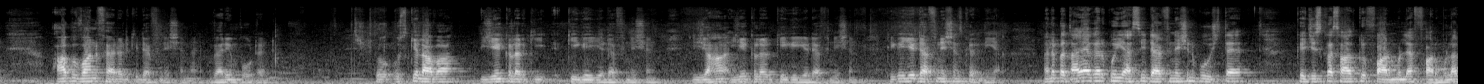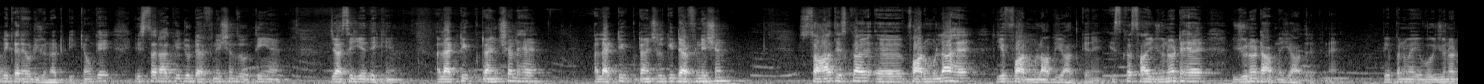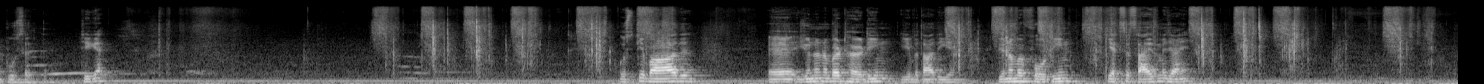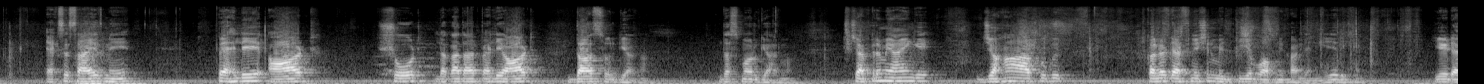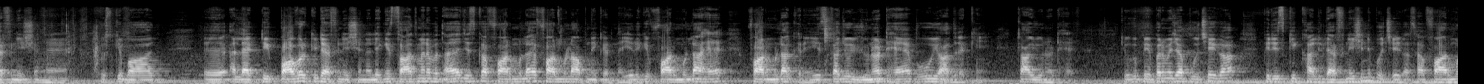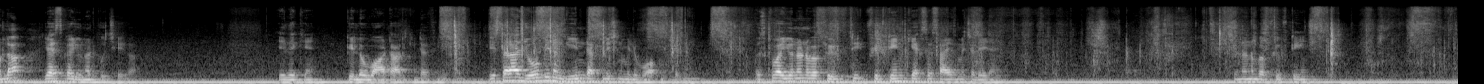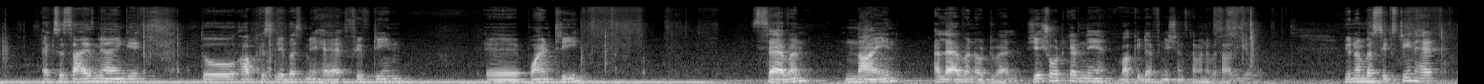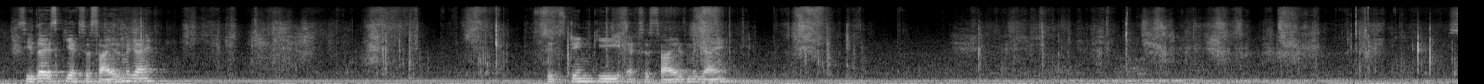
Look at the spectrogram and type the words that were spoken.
अब वन फेरेड की डेफिनेशन है वेरी इंपॉर्टेंट तो उसके अलावा ये कलर की की गई है डेफिनेशन यहाँ ये कलर की गई है डेफिनेशन ठीक है ये डेफिनेशन करनी है। मैंने बताया अगर कोई ऐसी डेफिनेशन पूछता है कि जिसका साथ कोई फार्मूला है फार्मूला भी करें और यूनिट भी क्योंकि इस तरह की जो डेफिनेशन होती हैं जैसे ये देखें इलेक्ट्रिक पोटेंशियल है इलेक्ट्रिक पोटेंशियल की डेफिनेशन साथ इसका फार्मूला है, ये फार्मूला आप याद करें। इसका साथ यूनिट है यूनिट आपने याद रखना है। पेपर में वो यूनिट पूछ सकते हैं, ठीक है? उसके बाद यूनिट नंबर थर्टीन ये बता दिया। यूनिट नंबर फोर्टीन की एक्सरसाइज में जाएँ। एक्सरसाइज में पहले आठ शॉर्ट लगातार पहले आठ, दस और ग्यारह। दसवा और ग्यारहवा। चैप्टर में आएँगे, जहाँ आपको कोई कलर डेफिनेशन मिलती है, वो आप निकाल लेंगे। ये देखें, ये डेफिनेशन है, उसके बाद इलेक्ट्रिक पावर की डेफिनेशन है। लेकिन साथ मैंने बताया, जिसका फार्मूला है फार्मूला आपने करना है। ये देखिए फार्मूला है फार्मूला करें। इसका जो यूनिट है, वो याद रखें, क्या यूनिट है। क्योंकि पेपर में जब पूछेगा, फिर इसकी खाली डेफिनेशन ही पूछेगा साहब फार्मूला या इसका यूनिट पूछेगा। ये देखें किलो वाट आर की डेफिनेशन इस तरह जो भी रंगीन डेफिनेशन मिले, वो आपने करनी उसके बाद यूनिट नंबर फिफ्टी फिफ्टीन की एक्सरसाइज में चले जाएँ। यूनिट नंबर फिफ्टीन एक्सरसाइज में आएँगे तो आपके सिलेबस में है fifteen point three seven nine eleven और ट्वेल्व ये शॉर्ट करने हैं, बाकी डेफिनेशन का मैंने बता दिया वो यूनिट नंबर सिक्सटीन है, सीधा इसकी एक्सरसाइज में जाएँ। सिक्सटीन की एक्सरसाइज में जाएँ।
